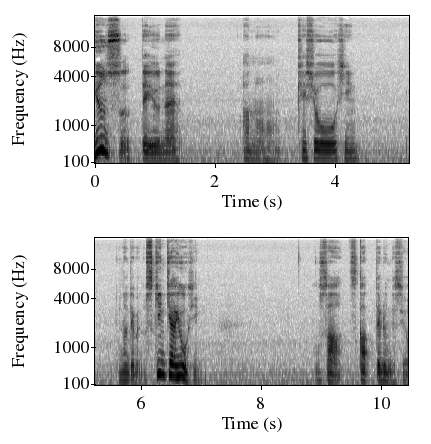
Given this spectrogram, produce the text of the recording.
ユンスっていうねあの化粧品なんて言えばいいの？スキンケア用品をさ使ってるんですよ。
